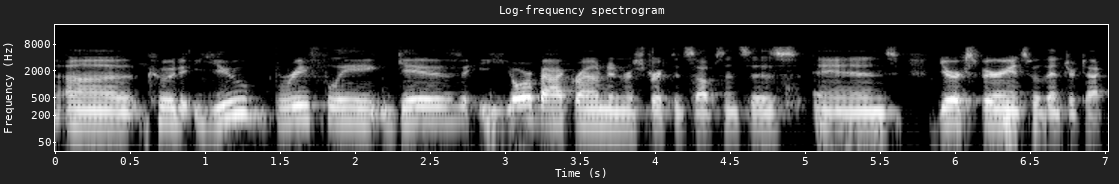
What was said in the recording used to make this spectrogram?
uh, could you briefly give your background in restricted substances and your experience with Intertek?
